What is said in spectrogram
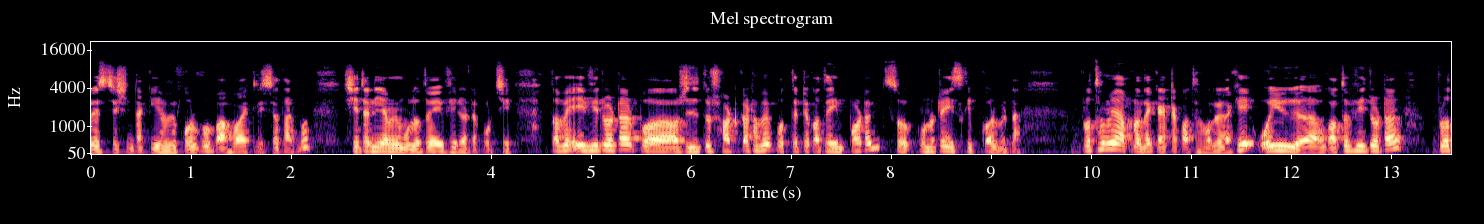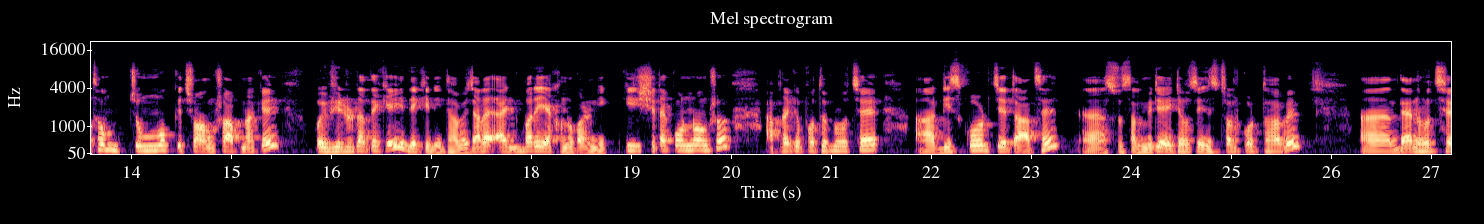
রেজিস্ট্রেশনটা কীভাবে করব বা হোয়াইট লিস্টে থাকব, সেটা নিয়ে আমি মূলত এই ভিডিওটা করছি। তবে এই ভিডিওটার যেহেতু শর্টকাট হবে, প্রত্যেকটা কথা ইম্পর্টেন্ট সো কোনোটাই স্কিপ করবে না। প্রথমে আপনাদেরকে একটা কথা বলে রাখি, ওই গত ভিডিওটার প্রথম চুম্বক কিছু অংশ আপনাকে ওই ভিডিওটা থেকেই দেখে নিতে হবে, যারা একবারেই এখনও করেনি। কি সেটা কোন অংশ? আপনাকে প্রথমে হচ্ছে ডিসকোড যেটা আছে সোশ্যাল মিডিয়া এটা হচ্ছে ইনস্টল করতে হবে। দেন হচ্ছে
